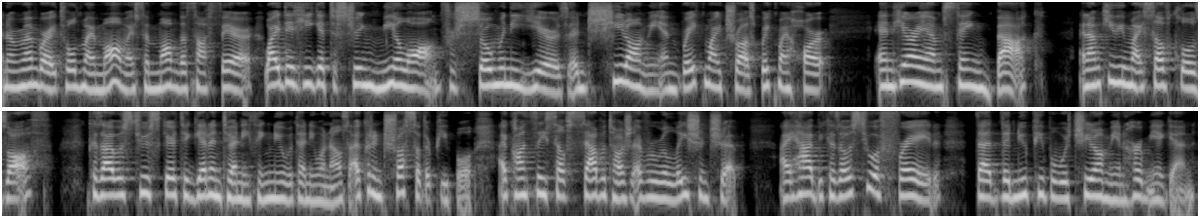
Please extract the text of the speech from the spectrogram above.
And I remember I told my mom, I said, Mom, that's not fair. Why did he get to string me along for so many years and cheat on me and break my trust, break my heart? And here I am staying back and I'm keeping myself closed off because I was too scared to get into anything new with anyone else. I couldn't trust other people. I constantly self sabotage every relationship I had because I was too afraid that the new people would cheat on me and hurt me again.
